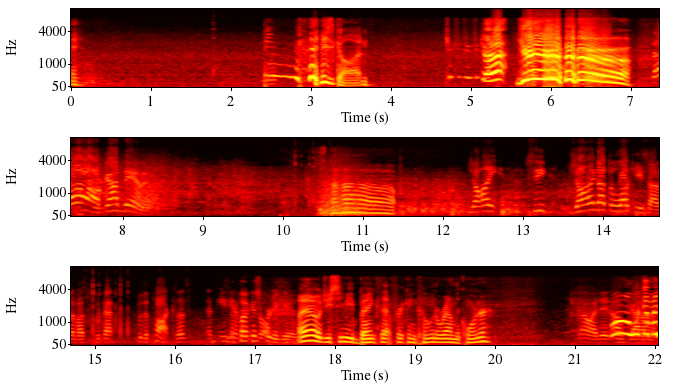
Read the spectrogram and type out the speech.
Eh. Bing! and he's gone. Ah, Yeah! No, god damn it. Stop. Jolly see, Jolly got the luckiest out of us with that with the puck. 'cause That's that's easy The puck to is pretty good. I don't know. Did you see me bank that freaking cone around the corner? No, I did. Oh, Oh, look god. at my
